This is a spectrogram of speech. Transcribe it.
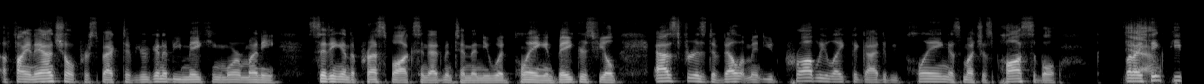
a financial perspective, you're going to be making more money sitting in the press box in Edmonton than you would playing in Bakersfield. As for his development, you'd probably like the guy to be playing as much as possible. But yeah. I think pe-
